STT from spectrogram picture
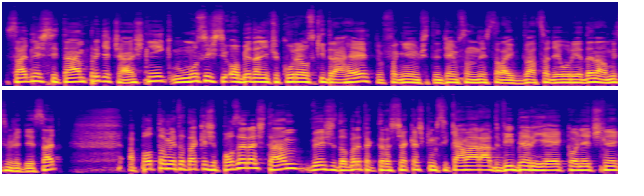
sadneš si tam, príde čašník, musíš si objednať niečo kurevsky drahé, to fakt neviem, či ten Jameson nestal aj 20 eur jeden, ale myslím, že 10. A potom je to také, že pozeráš tam, vieš, dobre, tak teraz čakáš, kým si kamarát vyberie konečne,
